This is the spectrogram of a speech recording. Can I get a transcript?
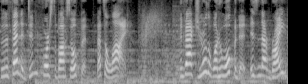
The defendant didn't force the box open. That's a lie. In fact, you're the one who opened it. Isn't that right?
